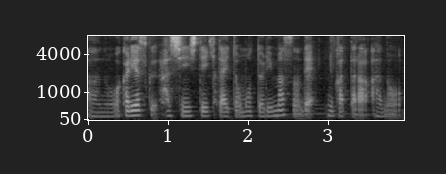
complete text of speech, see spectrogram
あの分かりやすく発信していきたいと思っておりますのでよかったらあの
